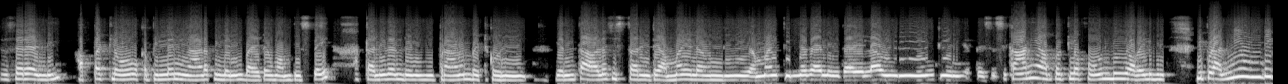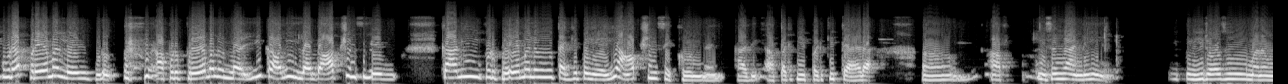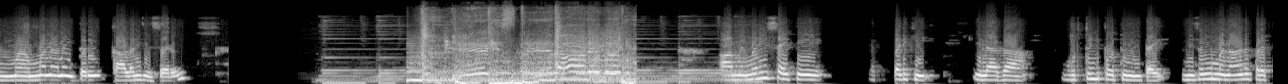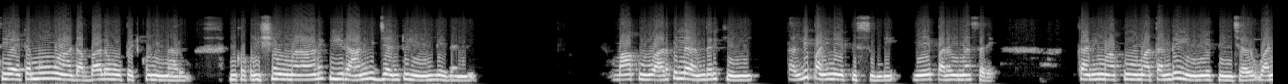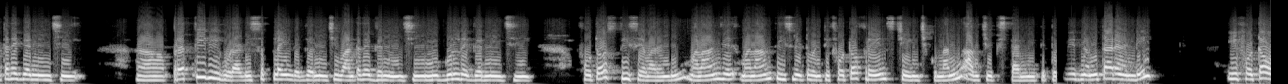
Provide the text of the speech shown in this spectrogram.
చూసారా అండి? అప్పట్లో ఒక పిల్లని ఆడపిల్లని బయటకు పంపిస్తే తల్లిదండ్రులు ప్రాణం పెట్టుకొని ఎంత ఆలోచిస్తారంటే అమ్మాయి ఎలా ఉంది? అమ్మాయి తిన్నదా లేదా? ఎలా ఉంది? ఏంటి అని చెప్పేసి కానీ అప్పట్లో ఫోన్లు అవైలబుల్ ఇప్పుడు అన్ని ఉండి కూడా ప్రేమలు లేవు ఇప్పుడు. అప్పుడు ప్రేమలు ఉన్నాయి కానీ ఇలాంటి ఆప్షన్స్ లేవు. కానీ ఇప్పుడు ప్రేమలు తగ్గిపోయాయి ఆప్షన్స్ ఎక్కువ ఉన్నాయి. అది అప్పటికి ఇప్పటికి తేడా. ఆ, నిజంగా అండి ఇప్పుడు ఈ రోజు మనం మా అమ్మ నాన్న ఇద్దరు కాలం చేశారు. ఆ మెమరీస్ అయితే ఎప్పటికీ ఇలాగా గుర్తుండిపోతూ ఉంటాయి. నిజంగా మా నాన్న ప్రతి ఐటము ఆ డబ్బాలో పెట్టుకొని ఉన్నారు. ఇంకొక విషయం మా నాన్నకి రాని విద్య అంటూ ఏం లేదండి. మాకు ఆడపిల్లలందరికీ తల్లి పని నేర్పిస్తుంది ఏ పనైనా సరే. కానీ మాకు మా తండ్రి నేర్పించారు? వంట దగ్గర నుంచి ఆ ప్రతిదీ కూడా డిసిప్లైన్ దగ్గర నుంచి వంట దగ్గర నుంచి ముగ్గుల దగ్గర నుంచి ఫొటోస్ తీసేవారండి. మా నాన్న మా నాన్న తీసినటువంటి ఫోటో ఫ్రేమ్స్ చేయించుకున్నాను అవి చూపిస్తాను మీకు మీరు నమ్ముతారా అండి? ఈ ఫోటో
